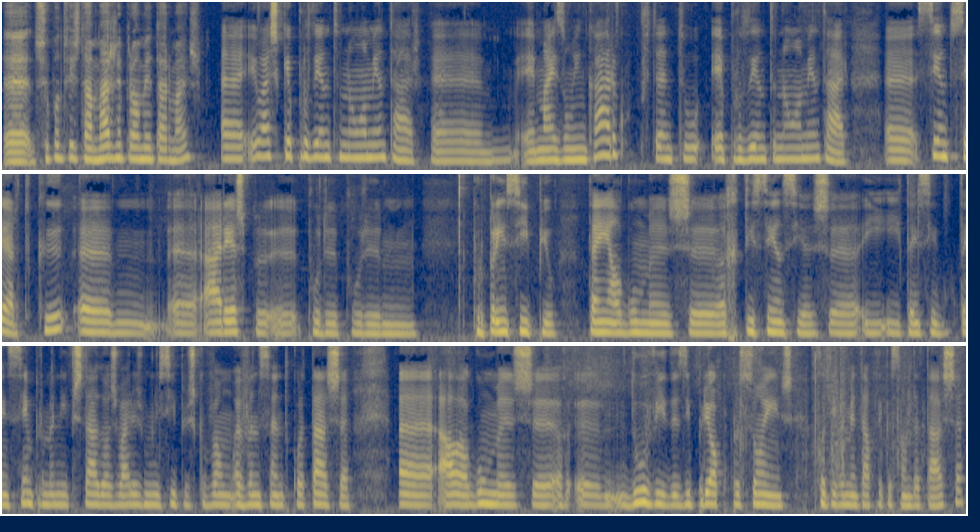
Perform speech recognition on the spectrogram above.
Uh, do seu ponto de vista, há margem para aumentar mais? Uh, eu acho que é prudente não aumentar. Uh, é mais um encargo, portanto, é prudente não aumentar. sendo certo que a Aresp, por, por, um, por princípio, tem algumas uh, reticências uh, e, e, tem, tem sempre manifestado aos vários municípios que vão avançando com a taxa uh, algumas dúvidas e preocupações relativamente à aplicação da taxa,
